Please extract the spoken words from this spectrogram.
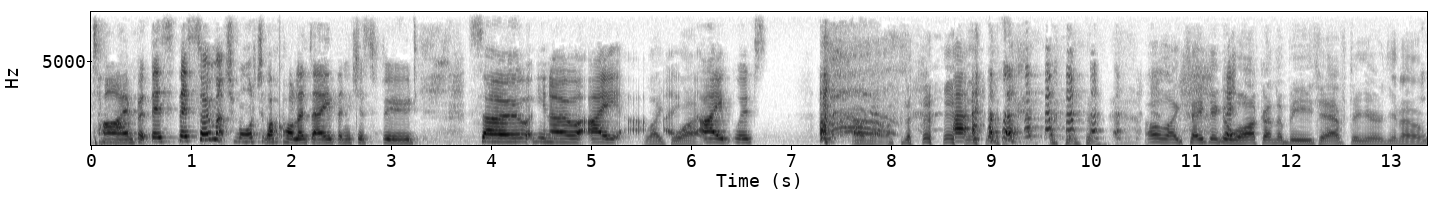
time. But there's there's so much more to a holiday than just food. So you know, I like what I, I would. Oh no. oh, like taking a walk on the beach after you're, you know,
